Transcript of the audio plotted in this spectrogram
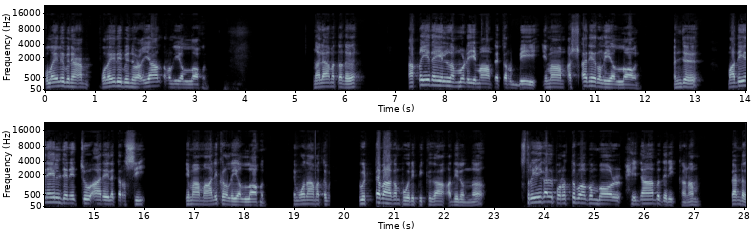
ഫുലൈലിബിന് ഫുലൈലിബിന് റളിയല്ലാഹു നാലാമത്തത് അഖീദയിൽ നമ്മുടെ ഇമാം ബി ഇമാം അഷ്അരി റളിയല്ലാഹു അഞ്ച് മദീനയിൽ ജനിച്ചു ആരെ ലെറ്റർ സി ഇമാം മാലിക് റളിയല്ലാഹു മൂന്നാമത്തെ വിട്ട ഭാഗം പൂരിപ്പിക്കുക. അതിലൊന്ന് സ്ത്രീകൾ പുറത്തു പോകുമ്പോൾ ഹിജാബ് ധരിക്കണം. രണ്ട്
